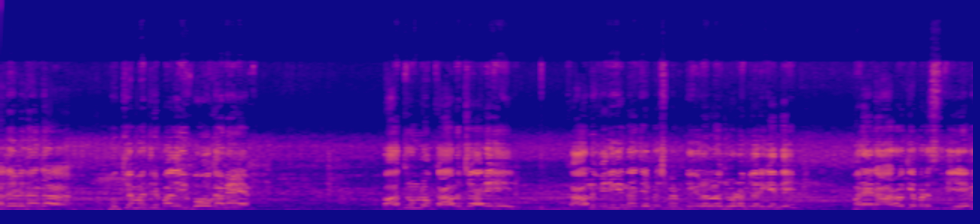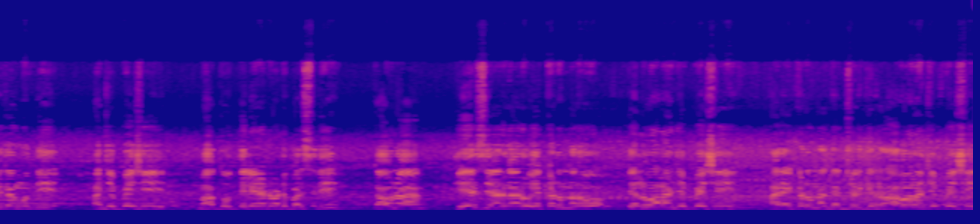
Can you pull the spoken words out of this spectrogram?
అదేవిధంగా ముఖ్యమంత్రి పదవి పోగానే బాత్రూంలో కాలు జారి కాలు విరిగిందని చెప్పేసి మేము టీవీలలో చూడడం జరిగింది. మరి ఆయన ఆరోగ్య పరిస్థితి ఏ విధంగా ఉంది అని చెప్పేసి మాకు తెలియనటువంటి పరిస్థితి. కావున కేసీఆర్ గారు ఎక్కడున్నారో తెలవాలని చెప్పేసి ఆయన ఎక్కడున్న గజ్జలకి రావాలని చెప్పేసి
